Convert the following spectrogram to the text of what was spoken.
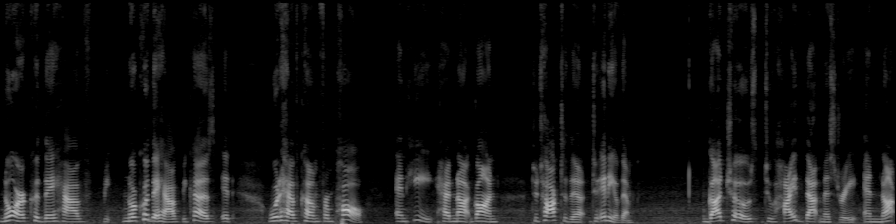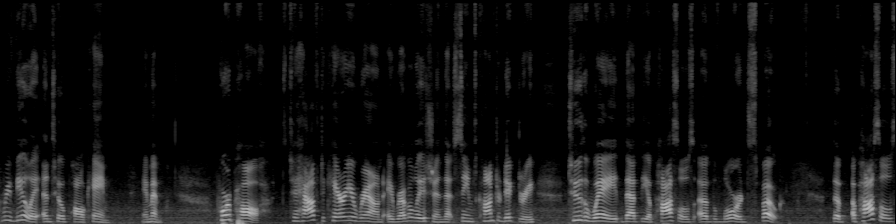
Nor could they have be, nor could they have because it would have come from Paul and he had not gone to talk to them to any of them. God chose to hide that mystery and not reveal it until Paul came. Amen. Poor Paul, to have to carry around a revelation that seems contradictory to the way that the apostles of the Lord spoke. The apostles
